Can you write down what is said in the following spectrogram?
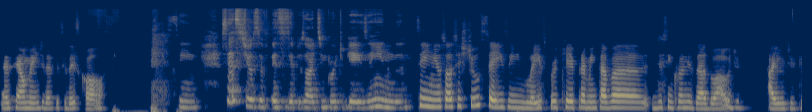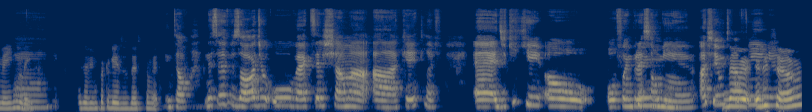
Mas realmente deve ter sido da escola. Sim. Você assistiu esse- esses episódios em português ainda? Sim, eu só assisti os seis em inglês porque pra mim tava desincronizado o áudio. Aí eu tive que ver em inglês. Hum, Mas eu vi em português os dois primeiros. Então, nesse episódio, o Vex ele chama a Caitlyn é, de Kiki, ou, ou foi impressão Sim. minha? Achei muito Não, fofinho. ele chama.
